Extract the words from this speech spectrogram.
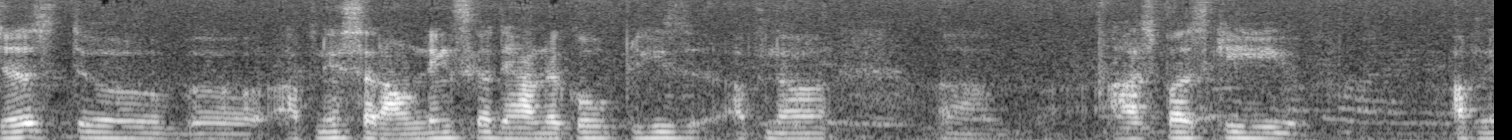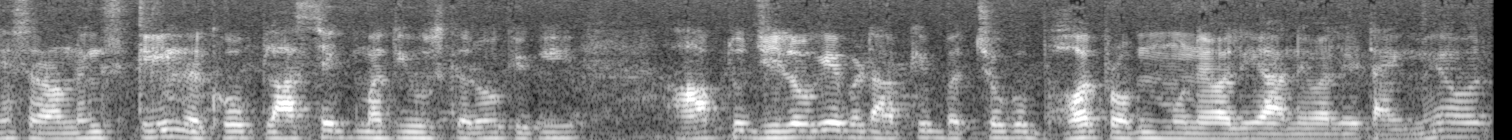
जस्ट अपने सराउंडिंग्स का ध्यान रखो प्लीज़ अपना uh, आसपास की अपने सराउंडिंग्स क्लीन रखो प्लास्टिक मत यूज़ करो क्योंकि आप तो जी लोगे बट आपके बच्चों को बहुत प्रॉब्लम होने वाली है आने वाले टाइम में और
